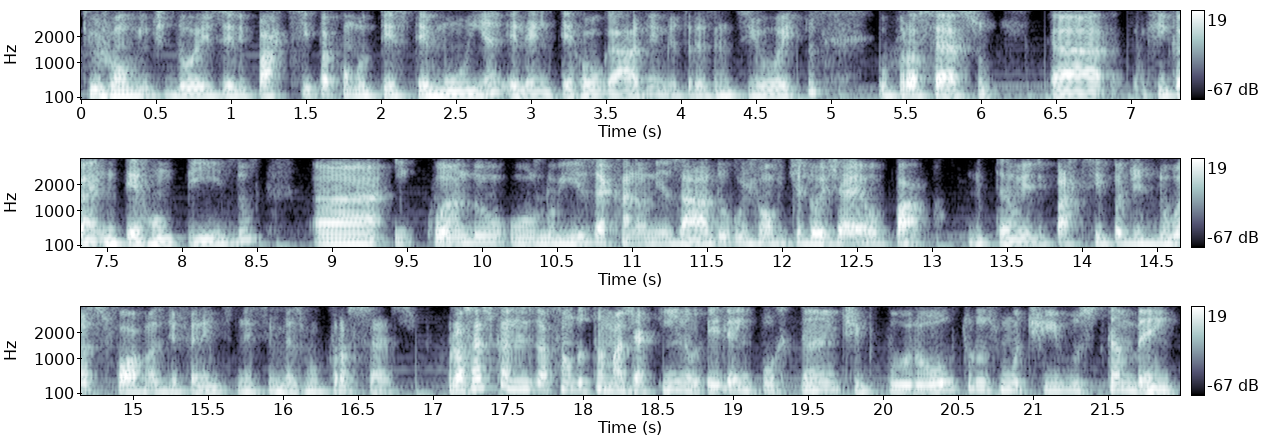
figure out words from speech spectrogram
que o João 22 ele participa como testemunha, ele é interrogado em 1308, o processo uh, fica interrompido e quando o Luiz é canonizado, o João 22 já é o Papa. Então, ele participa de duas formas diferentes nesse mesmo processo. O processo de canonização do Tomás de Aquino ele é importante por outros motivos também.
